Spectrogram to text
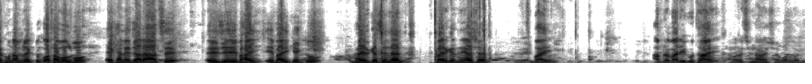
এখন আমরা একটু কথা বলব। এখানে যারা আছে এই যে এই ভাই এই ভাইকে একটু ভাইয়ের কাছে নেন। ভাইয়ের কাছে নিয়ে আসেন। ভাই আপনার বাড়ি কোথায়? আমার হচ্ছে নারায়ণ শাহ বাড়ি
